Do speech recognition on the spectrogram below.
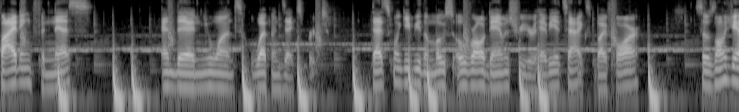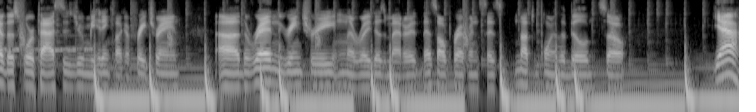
fighting finesse, and then you want weapons expert. That's going to give you the most overall damage for your heavy attacks by far. So as long as you have those four passes, you're to be hitting like a freight train. Uh, the red and the green tree, mm, that really doesn't matter. That's all preference. That's not the point of the build. So yeah,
